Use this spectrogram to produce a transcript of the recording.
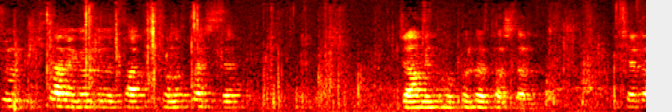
Şu iki tane gördüğünüz takip konu taş ise caminin hoparlör taşları. İçeride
